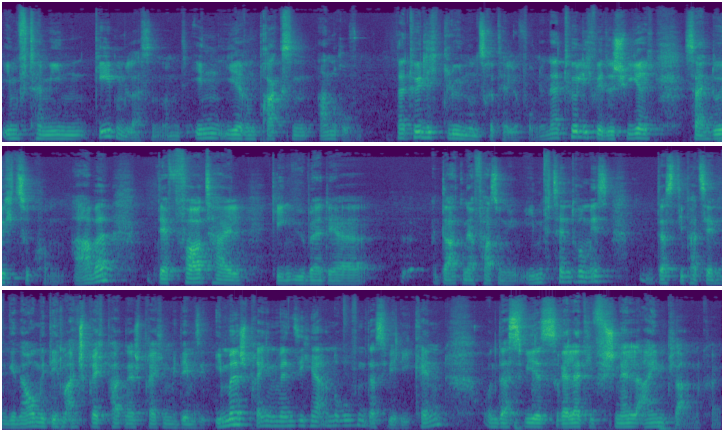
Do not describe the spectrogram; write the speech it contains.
Impftermin geben lassen und in ihren Praxen anrufen. Natürlich glühen unsere Telefone. Natürlich wird es schwierig sein, durchzukommen. Aber der Vorteil gegenüber der Datenerfassung im Impfzentrum ist, dass die Patienten genau mit dem Ansprechpartner sprechen, mit dem sie immer sprechen, wenn sie hier anrufen, dass wir die kennen und dass wir es relativ schnell einplanen können.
